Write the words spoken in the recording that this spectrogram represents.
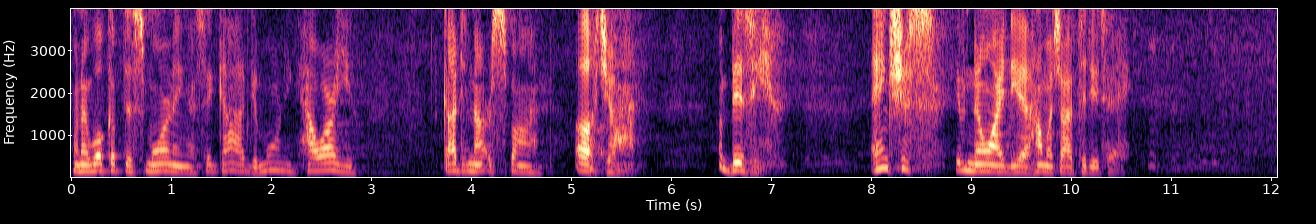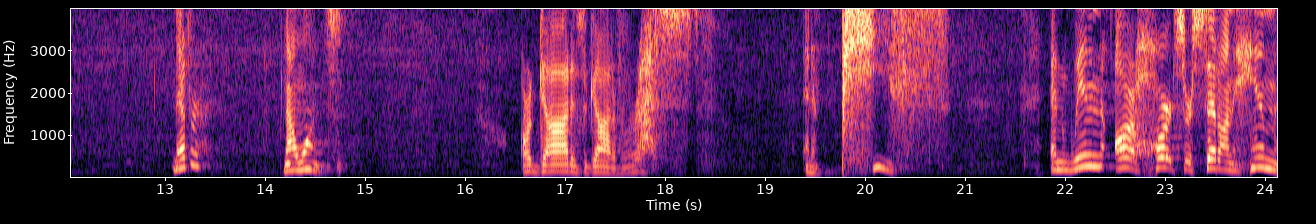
When I woke up this morning, I said, God, good morning. How are you? God did not respond. Oh, John, I'm busy, anxious. You have no idea how much I have to do today. Never. Not once. Our God is a God of rest and of peace. And when our hearts are set on Him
